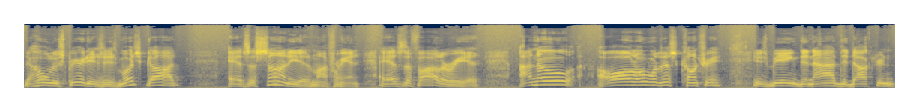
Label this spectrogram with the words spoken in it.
The Holy Spirit is as much God as the Son is, my friend, as the Father is. I know all over this country is being denied the doctrine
